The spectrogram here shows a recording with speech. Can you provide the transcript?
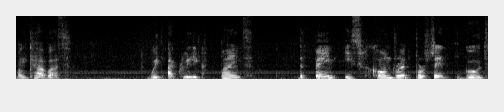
on canvas with acrylic paint. The paint is 100% good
